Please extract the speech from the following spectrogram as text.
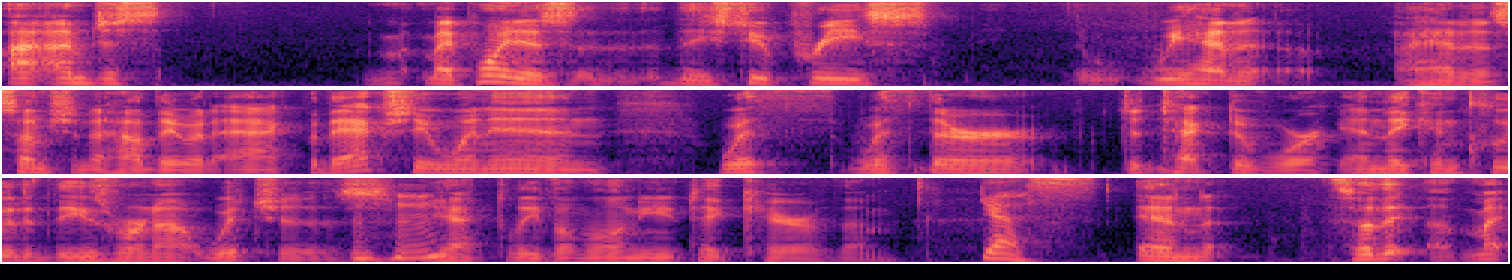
I, I'm just. My point is, these two priests, we had. A, I had an assumption of how they would act, but they actually went in with with their detective work, and they concluded these were not witches. You have to leave them alone. You need to take care of them. Yes. And so they, my,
